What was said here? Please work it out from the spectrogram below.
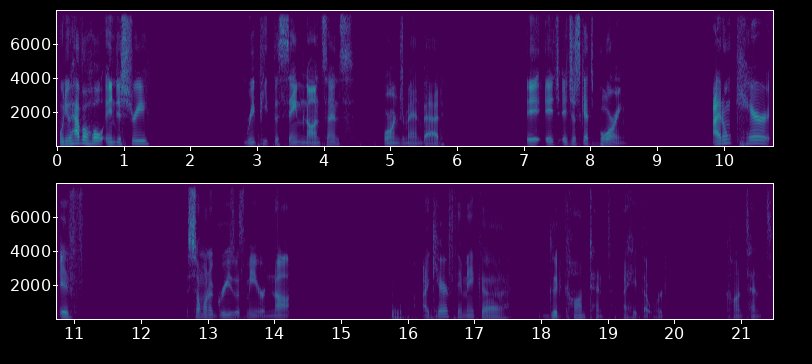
When you have a whole industry repeat the same nonsense, Orange Man bad. It it it just gets boring. I don't care if someone agrees with me or not. I care if they make a good content. I hate that word. Content.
